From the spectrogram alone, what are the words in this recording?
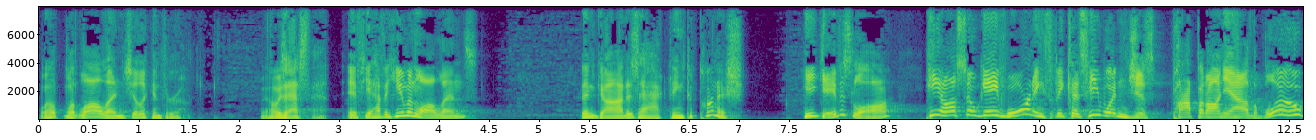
Well, what law lens you looking through? We always ask that. If you have a human law lens, then God is acting to punish. He gave his law. He also gave warnings because he wouldn't just pop it on you out of the blue.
